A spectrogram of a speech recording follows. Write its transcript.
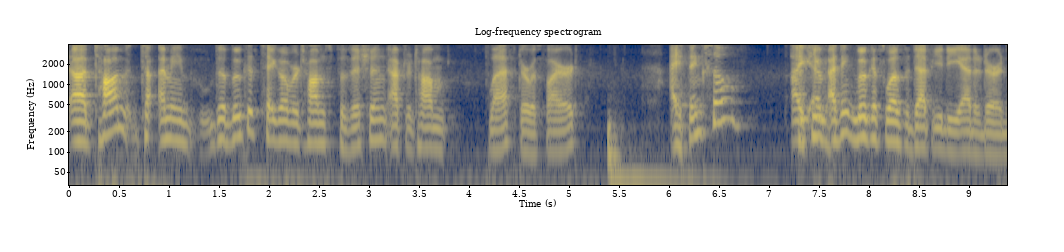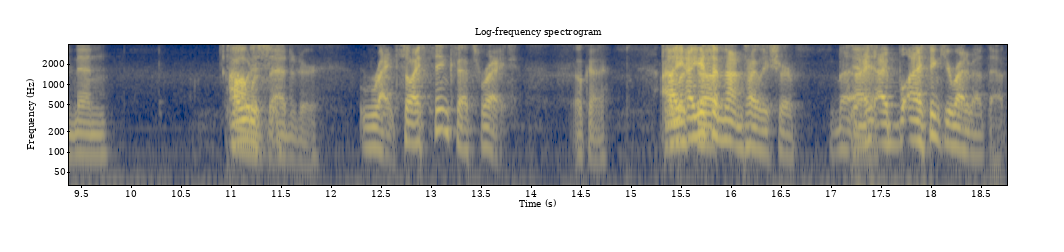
Uh, Tom, t- I mean, did Lucas take over Tom's position after Tom left or was fired? I think so. I, he, I think Lucas was the deputy editor, and then Tom was the editor. Right. So I think that's right. Okay. I, I, I guess up, I'm not entirely sure, but yeah. I, I, think you're right about that.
